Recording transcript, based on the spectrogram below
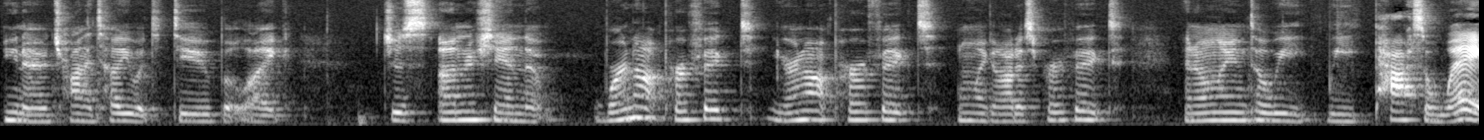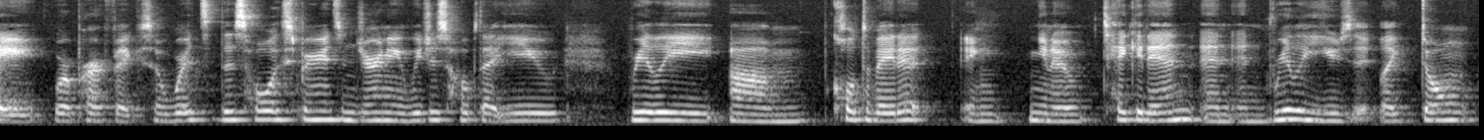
you know trying to tell you what to do, but like just understand that we're not perfect. You're not perfect. Only God is perfect. And only until we, we pass away, we're perfect. So we're, it's this whole experience and journey. We just hope that you really um, cultivate it and you know take it in and, and really use it. Like don't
